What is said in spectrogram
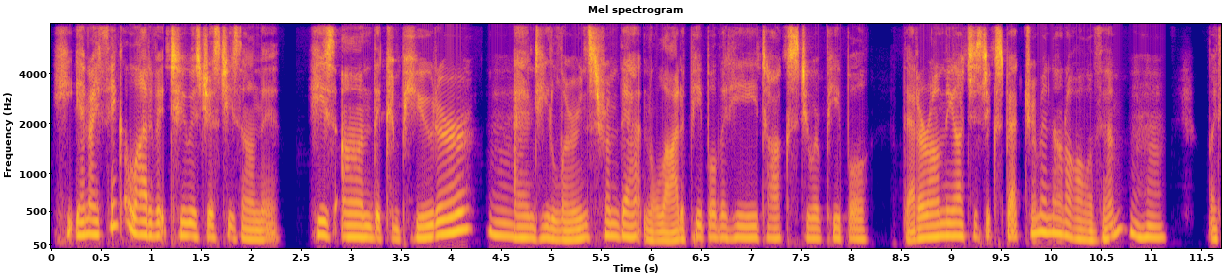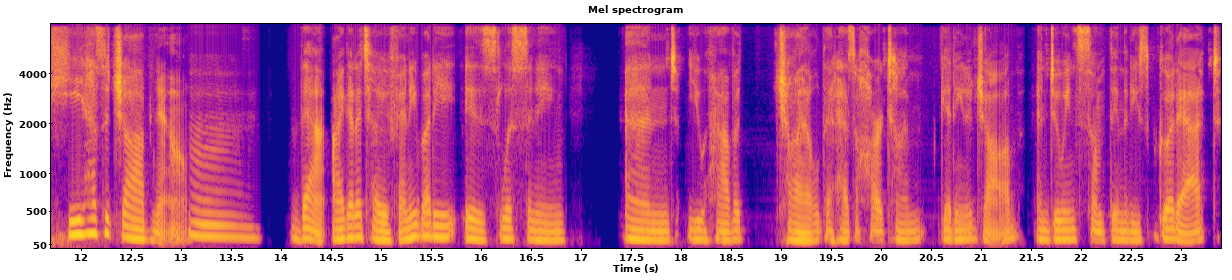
he and I think a lot of it too is just he's on the he's on the computer Mm. and he learns from that and a lot of people that he talks to are people that are on the autistic spectrum and not all of them Mm-hmm. But he has a job now Mm. that I got to tell you, if anybody is listening and you have a child that has a hard time getting a job and doing something that he's good at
